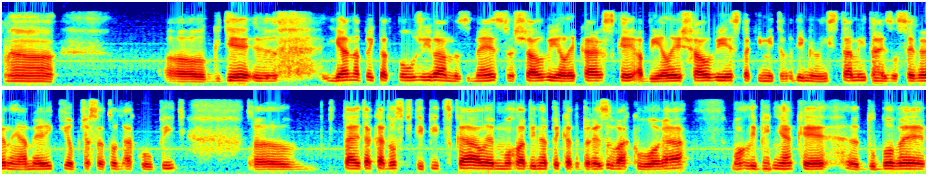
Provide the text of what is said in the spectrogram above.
Uh, kde e, ja napríklad používam zmes šalvie lekárskej a bielej šalvie s takými tvrdými listami, tá je zo Severnej Ameriky, občas sa to dá kúpiť. E, tá je taká dosť typická, ale mohla byť napríklad brezová kôra, mohli byť nejaké dubové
